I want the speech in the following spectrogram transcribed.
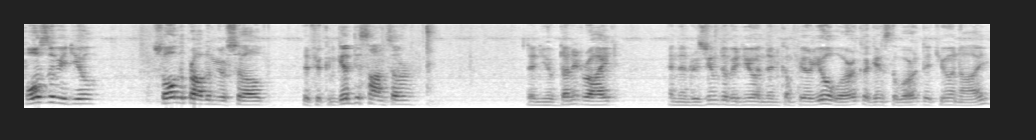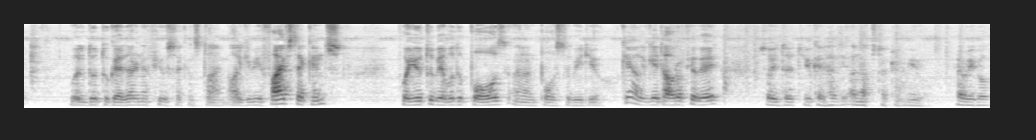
Pause the video, solve the problem yourself. If you can get this answer, then you have done it right, and then resume the video and then compare your work against the work that you and I will do together in a few seconds time. I'll give you five seconds for you to be able to pause and unpause the video. Okay, I'll get out of your way so that you can have the unobstructed view. Here we go.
